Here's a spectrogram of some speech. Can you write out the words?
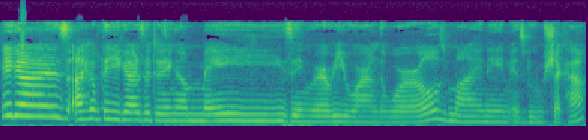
Hey guys, I hope that you guys are doing amazing wherever you are in the world. My name is Boom Shikha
